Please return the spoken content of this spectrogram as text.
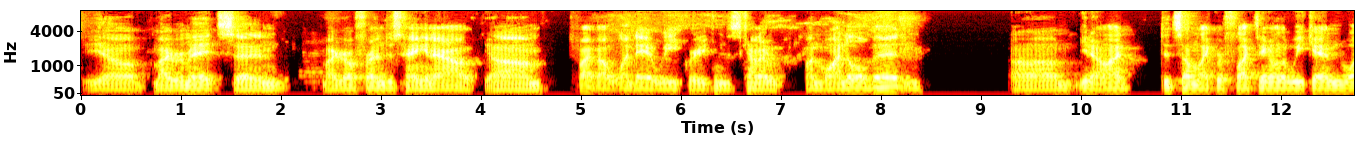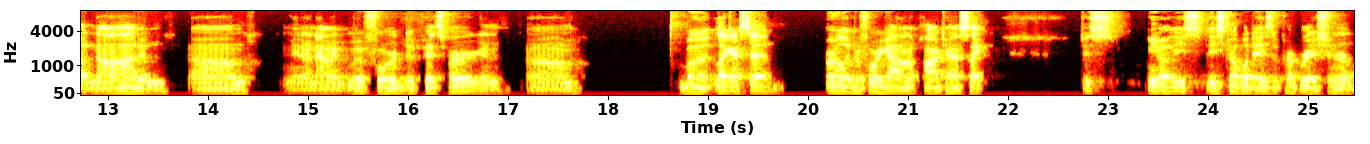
you know my roommates and my girlfriend, just hanging out. Um, it's probably about one day a week where you can just kind of unwind a little bit. And um, you know, I did some like reflecting on the weekend, whatnot, and um, you know, now we move forward to Pittsburgh, and um, but like I said early before we got on the podcast, like just you know these these couple of days of preparation are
